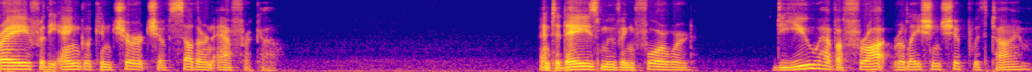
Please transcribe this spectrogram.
Pray for the Anglican Church of Southern Africa. And today's moving forward, do you have a fraught relationship with time?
